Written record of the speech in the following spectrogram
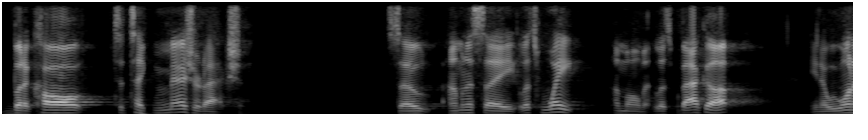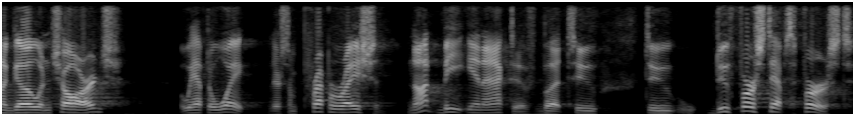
but a call to take measured action. So I'm going to say, let's wait a moment. Let's back up. You know, we want to go and charge, but we have to wait. There's some preparation. Not be inactive, but to, to do first steps first,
